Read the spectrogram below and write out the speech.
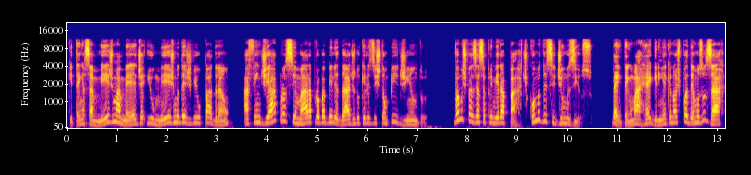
que tem essa mesma média e o mesmo desvio padrão, a fim de aproximar a probabilidade do que eles estão pedindo. Vamos fazer essa primeira parte. Como decidimos isso? Bem, tem uma regrinha que nós podemos usar.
